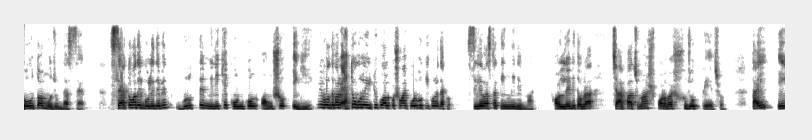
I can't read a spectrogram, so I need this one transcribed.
গৌতম মজুমদার স্যার। স্যার তোমাদের বলে দেবেন গুরুত্বের নিরিখে কোন কোন অংশ এগিয়ে। তুমি বলতে পারো, এতগুলো এইটুকু অল্প সময় পড়ব কি করে? দেখো, সিলেবাসটা তিন দিনের নয়। অলরেডি তোমরা চার পাঁচ মাস পড়বার সুযোগ পেয়েছ। তাই এই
